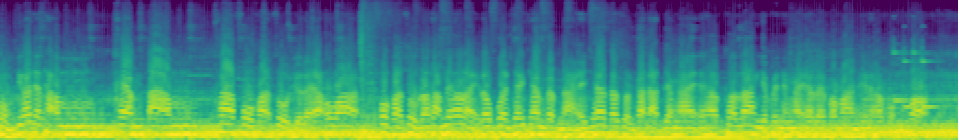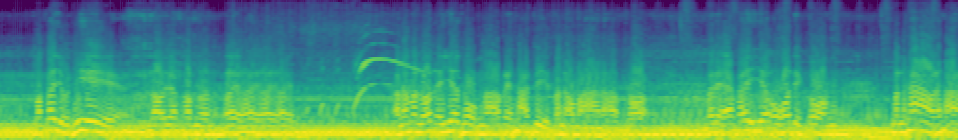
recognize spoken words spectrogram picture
ผมก็จะทำแคมตามค่าโฟฝาสูบอยู่แล้วเพราะว่าโฟฝาสูบเราทำได้เท่าไหร่เราควรใช้แคมแบบไหนแค่แต่ส่วนการอัดยังไงนะครับท่อนล่างจะเป็นยังไงอะไรประมาณนี้นะครับ ผมก็มันก็อยู่ที่เราจะคำนวณเอ้ยเอ้ยเอ้ยเอ้ยอันนั้นมันรถไอเยี่ยธงนะไอ้ฮาร์ดบีดมันเอามานะครับ ก็ไม่ได้แอคไอ้เยี่ยโอ๊ตอีกกอง มันห้าวนะฮะ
